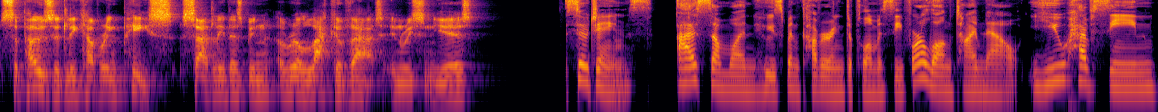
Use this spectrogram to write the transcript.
supposedly covering peace. Sadly, there's been a real lack of that in recent years. So, James, as someone who's been covering diplomacy for a long time now, you have seen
